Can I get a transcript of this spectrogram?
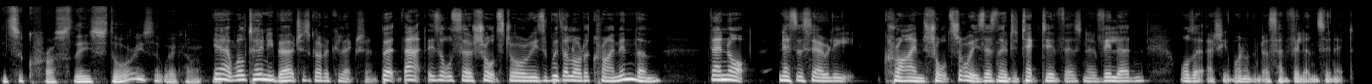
that's across these stories that we're coming. Yeah, well, Tony Birch has got a collection, but that is also short stories with a lot of crime in them. They're not necessarily crime short stories. There's no detective, there's no villain, although actually one of them does have villains in it,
